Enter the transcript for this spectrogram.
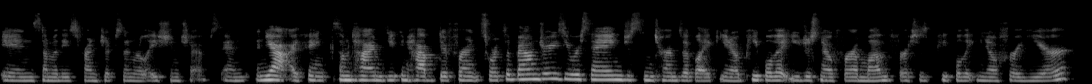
in some of these friendships and relationships. And and yeah, I think sometimes you can have different sorts of boundaries you were saying just in terms of like, you know, people that you just know for a month versus people that you know for a year.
